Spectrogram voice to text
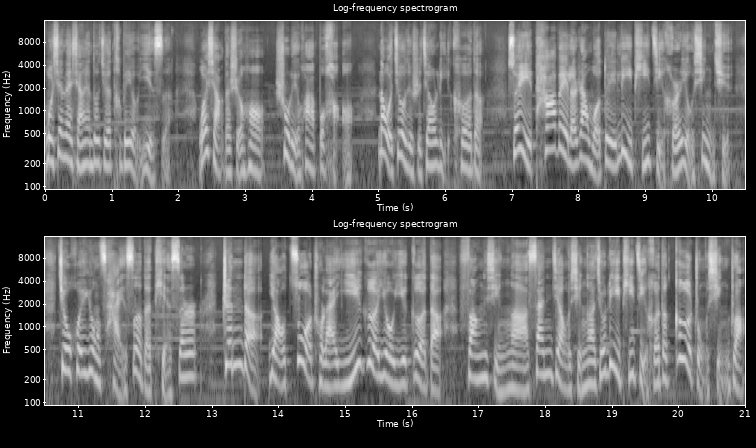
我现在想想都觉得特别有意思。我小的时候数理化不好，那我舅舅是教理科的。所以他为了让我对立体几何有兴趣，就会用彩色的铁丝儿，真的要做出来一个又一个的方形啊、三角形啊，就立体几何的各种形状。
